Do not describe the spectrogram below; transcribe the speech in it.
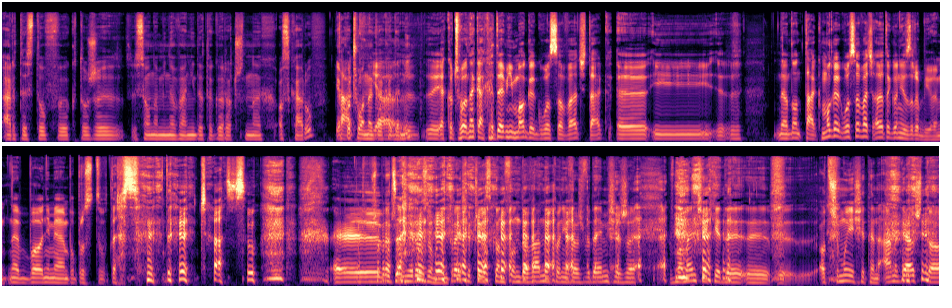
artystów, którzy są nominowani do tegorocznych Oscarów? Jako tak, członek ja, Akademii? Jako członek Akademii mogę głosować, tak. I no, no, tak, mogę głosować, ale tego nie zrobiłem, bo nie miałem po prostu teraz czasu. E, przepraszam, nie rozumiem. Trochę się czuję skonfundowany, ponieważ wydaje mi się, że w momencie, kiedy y, y, otrzymuje się ten angaż, to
